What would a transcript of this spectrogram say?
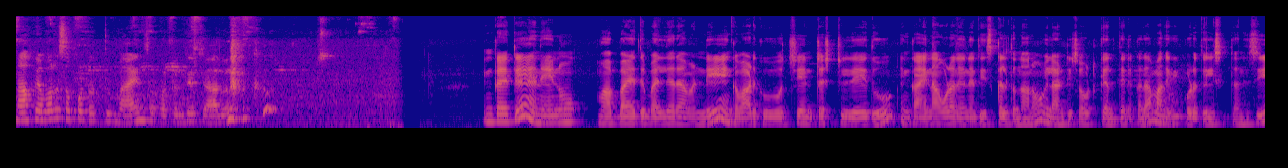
నాకు ఎవరు సపోర్ట్ వద్దు మా ఆయన సపోర్ట్ ఉంటే చాలు నాకు. ఇంకైతే నేను మా అబ్బాయి అయితే బయలుదేరామండి. ఇంకా వాడికి వచ్చే ఇంట్రెస్ట్ లేదు. ఇంకా అయినా కూడా నేనే తీసుకెళ్తున్నాను. ఇలాంటి చోటుకి వెళ్తేనే కదా మనకి కూడా తెలిసిద్ది అనేసి.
